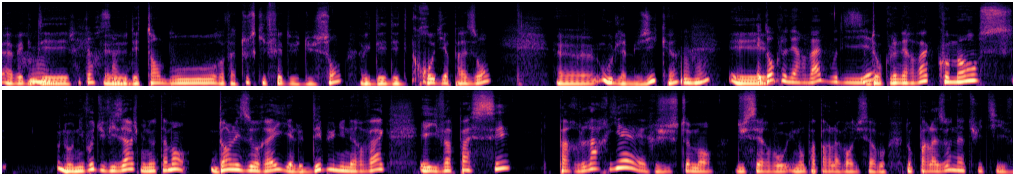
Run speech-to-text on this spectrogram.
avec Mhm. des, euh, des tambours, enfin tout ce qui fait du, du son, avec des, des gros diapasons euh, ou de la musique. hein. Mhm. Et, Et donc le nerf vague, vous disiez? Donc le nerf vague commence au niveau du visage, mais notamment dans les oreilles. Il y a le début du nerf vague et il va passer par l'arrière justement du cerveau et non pas par l'avant du cerveau. Donc par la zone intuitive.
